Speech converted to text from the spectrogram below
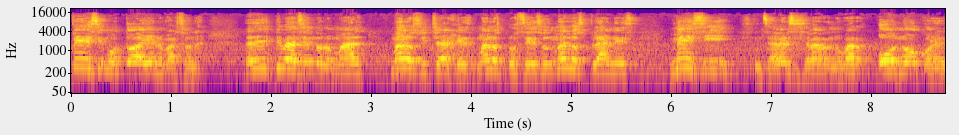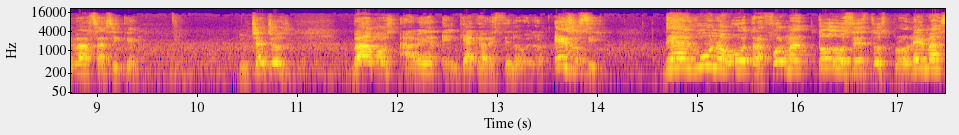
Pésimo todavía en el Barcelona. La directiva haciéndolo mal, malos fichajes, malos procesos, malos planes. Messi sin saber si se va a renovar o no con el Barça. Así que, muchachos, vamos a ver en qué acaba este novelón. Eso sí, de alguna u otra forma, todos estos problemas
